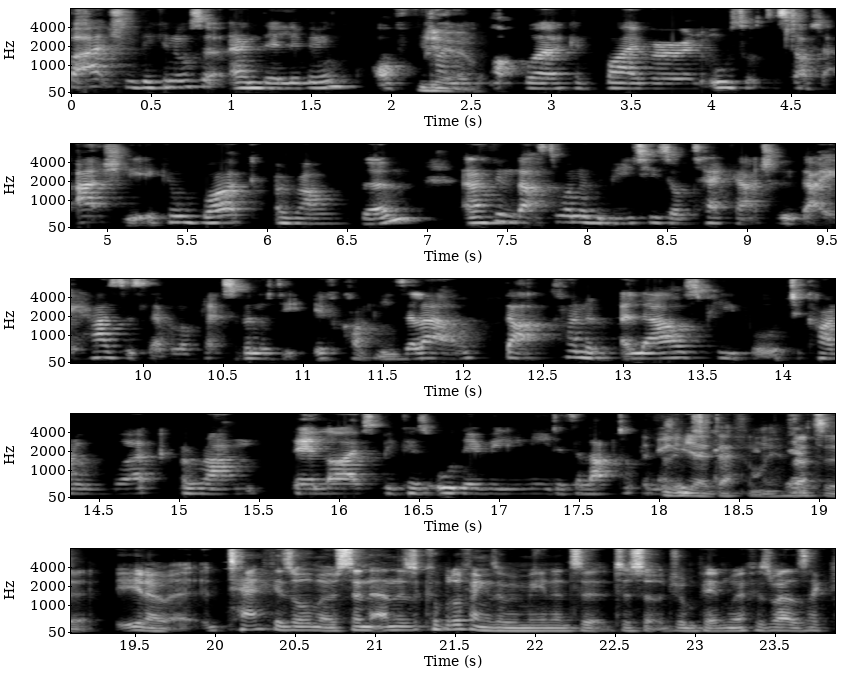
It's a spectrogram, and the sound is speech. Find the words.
but actually they can also earn their living off kind yeah. of Upwork and Fiverr and all sorts of stuff. So actually it can work around them. And I think that's one of the beauties of tech actually, that it has this level of flexibility if companies allow, that kind of allows people to kind of work around their lives because all they really need is a laptop and an yeah definitely that's it you know tech is almost and, and there's a couple of things that we mean to, to sort of jump in with as well it's like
